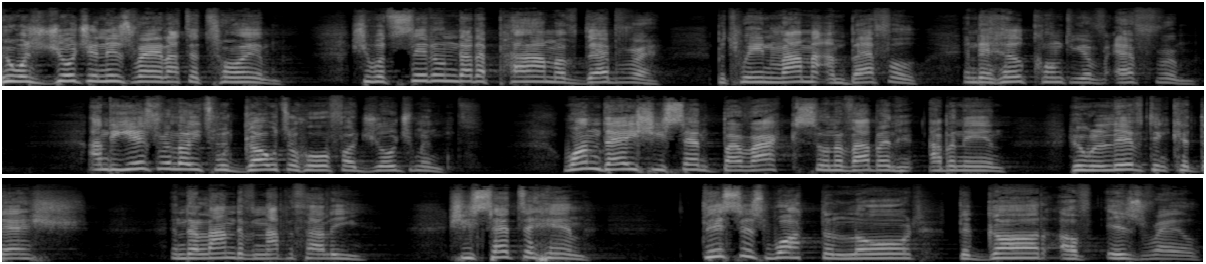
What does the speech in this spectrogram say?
who was judging Israel at the time. She would sit under the palm of Deborah between Ramah and Bethel in the hill country of Ephraim. And the Israelites would go to her for judgment. One day she sent Barak, son of Abinoam, who lived in Kadesh in the land of Naphtali. She said to him, This is what the Lord, the God of Israel,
